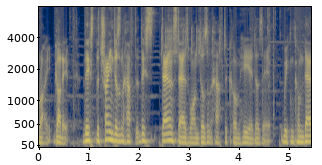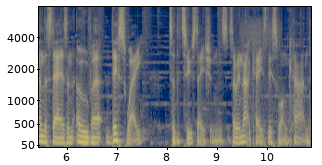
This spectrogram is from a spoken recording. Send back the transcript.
Right, got it. This the train doesn't have to. This downstairs one doesn't have to come here, does it? We can come down the stairs and over this way to the two stations. So in that case, this one can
